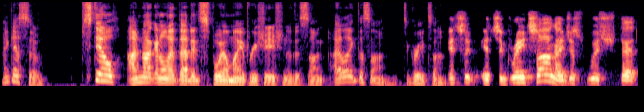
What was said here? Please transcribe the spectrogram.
I guess so still, I'm not going to let that spoil my appreciation of this song. I like the song. It's a great song. It's a it's a great song. I just wish that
